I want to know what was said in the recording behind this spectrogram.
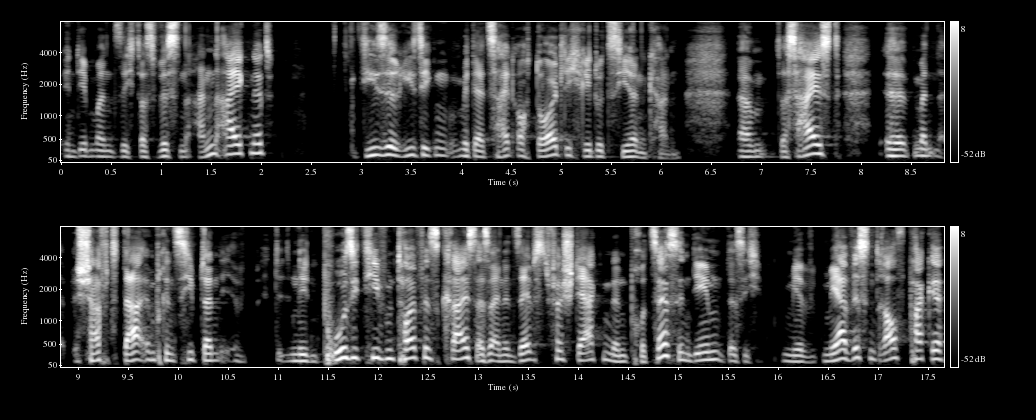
indem man sich das Wissen aneignet, diese Risiken mit der Zeit auch deutlich reduzieren kann. Ähm, das heißt, äh, man schafft da im Prinzip dann den positiven Teufelskreis, also einen selbstverstärkenden Prozess, in dem, dass ich mir mehr Wissen draufpacke,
